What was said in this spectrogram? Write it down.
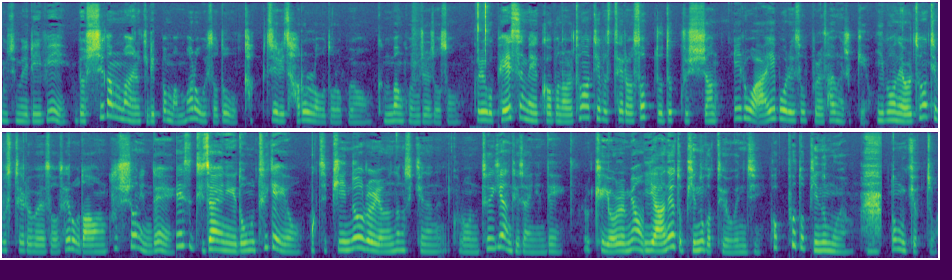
요즘에 lip이 몇 시간만 이렇게 lip balm 바르고 있어도 각질이 잘 올라오더라고요. 금방 건조해져서. 그리고 베이스 메이크업은 Alternative Stereo Soap Nude Cushion 1호 Ivory Soap를 사용해줄게요. 이번에 Alternative Stereo에서 새로 나온 쿠션인데 케이스 디자인이 너무 특이해요. 마치 비누를 연상시키는 그런 특이한 디자인인데 이렇게 열면 이 안에도 비누 같아요, 왠지. 퍼프도 비누 모양. 너무 귀엽죠?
